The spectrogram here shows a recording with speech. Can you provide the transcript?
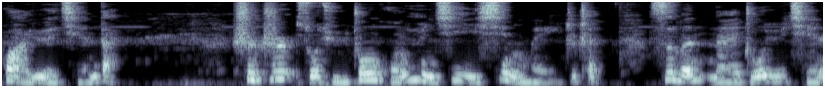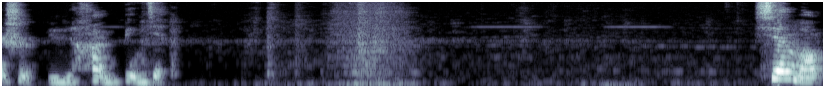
跨越前代。是之所取中皇运期幸美之称。斯文乃着于前世，与汉并见。先王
